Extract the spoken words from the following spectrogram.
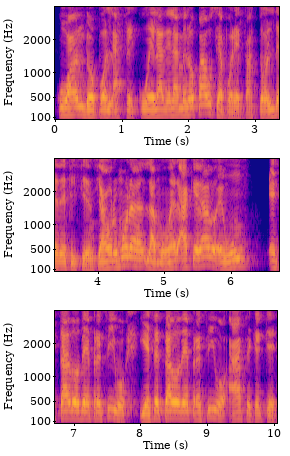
cuando por la secuela de la menopausia, por el factor de deficiencia hormonal, la mujer ha quedado en un estado depresivo y ese estado depresivo hace que, que,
